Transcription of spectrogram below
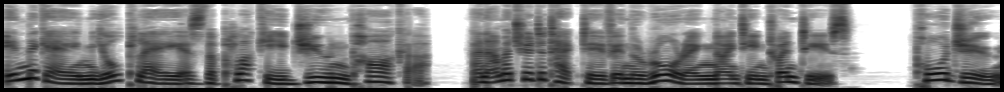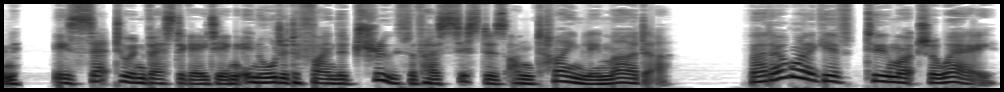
In the game, you'll play as the plucky June Parker, an amateur detective in the roaring 1920s. Poor June is set to investigating in order to find the truth of her sister's untimely murder. I don't want to give too much away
